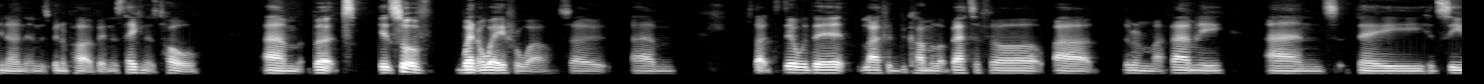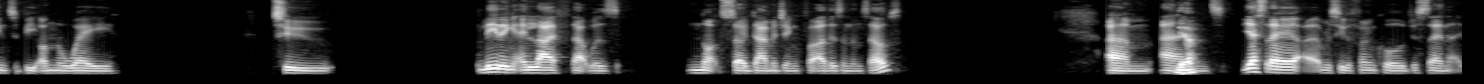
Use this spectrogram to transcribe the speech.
you know and, and it's been a part of it and it's taken its toll um but it sort of went away for a while. So um, started to deal with it. Life had become a lot better for uh, the member of my family, and they had seemed to be on the way to leading a life that was not so damaging for others and themselves. Um, and Yeah. yesterday I received a phone call just saying that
